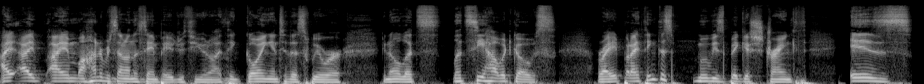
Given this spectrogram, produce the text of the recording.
I, I I am 100% on the same page with you. You know, I think going into this we were, you know, let's let's see how it goes, right? But I think this movie's biggest strength is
